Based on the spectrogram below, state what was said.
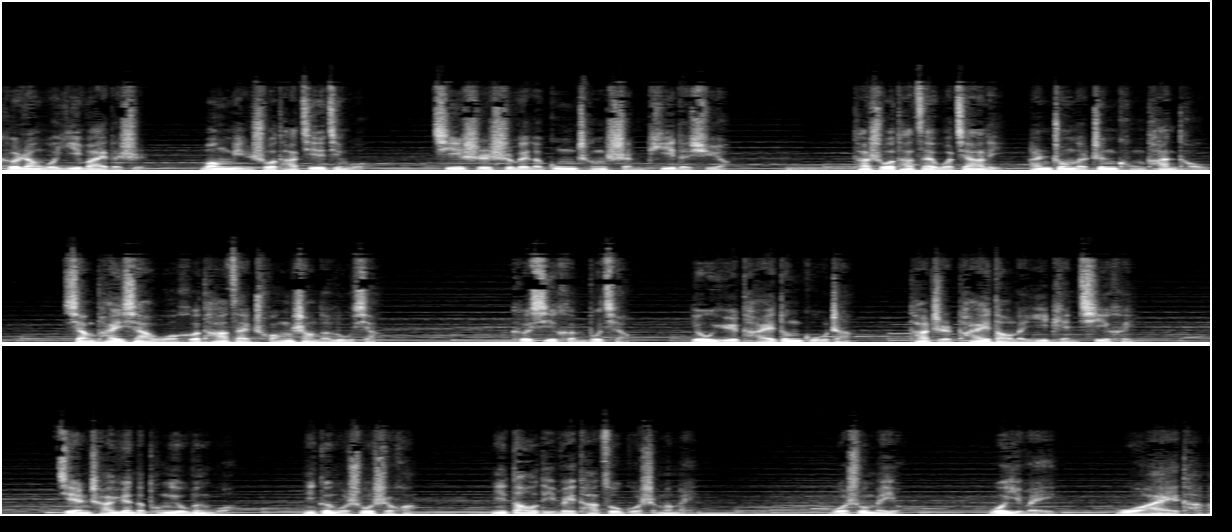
可让我意外的是，王敏说他接近我。其实是为了工程审批的需要。他说他在我家里安装了针孔探头，想拍下我和他在床上的录像。可惜很不巧，由于台灯故障，他只拍到了一片漆黑。检察院的朋友问我：“你跟我说实话，你到底为他做过什么没？”我说没有。我以为我爱他。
